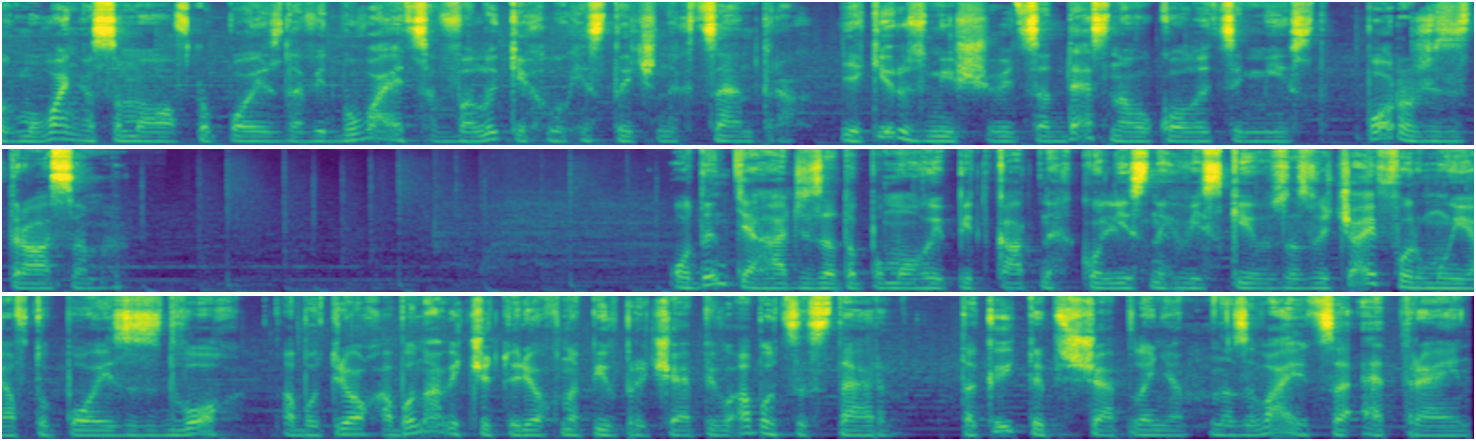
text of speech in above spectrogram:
Формування самого автопоїзда відбувається в великих логістичних центрах, які розміщуються десь на околиці міст, поруч з трасами. Один тягач за допомогою підкатних колісних візків зазвичай формує автопоїзд з двох або трьох, або навіть чотирьох напівпричепів або цистерн. Такий тип щеплення називається E-Train.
